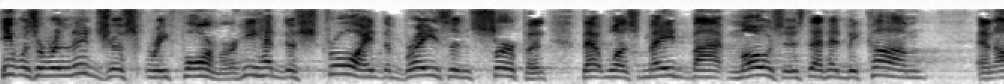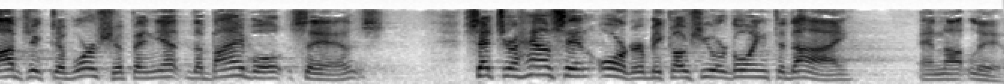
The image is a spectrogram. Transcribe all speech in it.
He was a religious reformer. He had destroyed the brazen serpent that was made by Moses that had become an object of worship, and yet the Bible says Set your house in order because you are going to die and not live.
